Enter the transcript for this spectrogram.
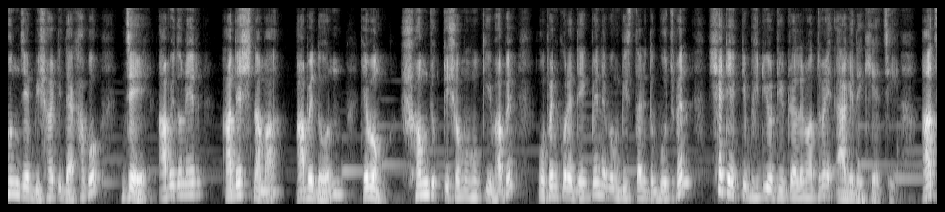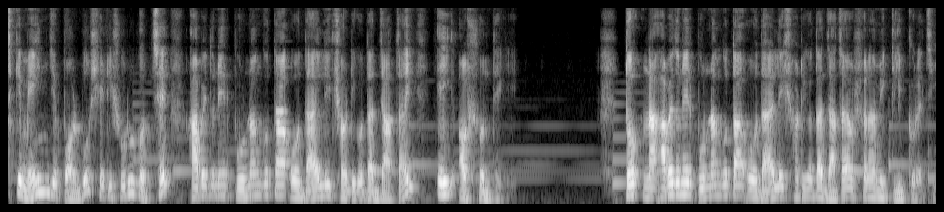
এখন যে বিষয়টি দেখাবো যে আবেদনের আদেশনামা, আবেদন এবং সংযুক্তিসমূহ কীভাবে ওপেন করে দেখবেন এবং বিস্তারিত বুঝবেন, সেটি একটি ভিডিও টিউটোরিয়ালের মাধ্যমে আগে দেখিয়েছি। আজকে মেইন যে পর্ব, সেটি শুরু হচ্ছে আবেদনের পূর্ণাঙ্গতা ও দায়লিক সঠিকতা যাচাই এই অপশন থেকে। তো না, আবেদনের পূর্ণাঙ্গতা ও দায়লিক সঠিকতা যাচাই অপশনে আমি ক্লিক করেছি।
